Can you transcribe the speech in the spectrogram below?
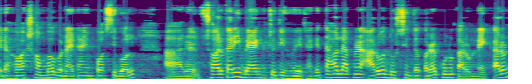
এটা হওয়া সম্ভব না, এটা ইম্পসিবল আর সরকারি ব্যাংক যদি হয়ে থাকে, তাহলে আপনার আরও দুশ্চিন্তা করার কোনো কারণ নেই। কারণ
